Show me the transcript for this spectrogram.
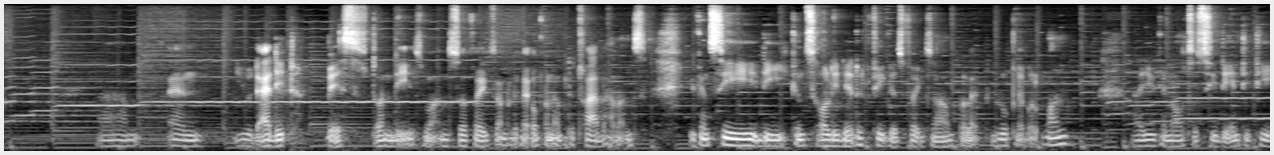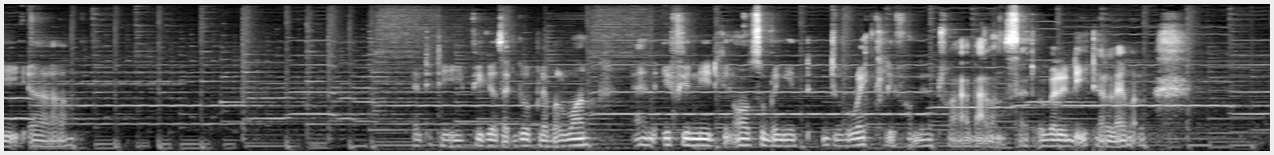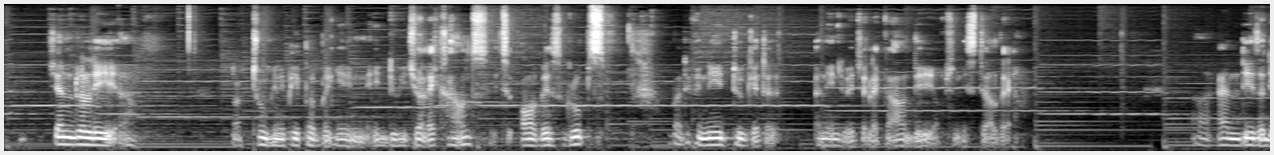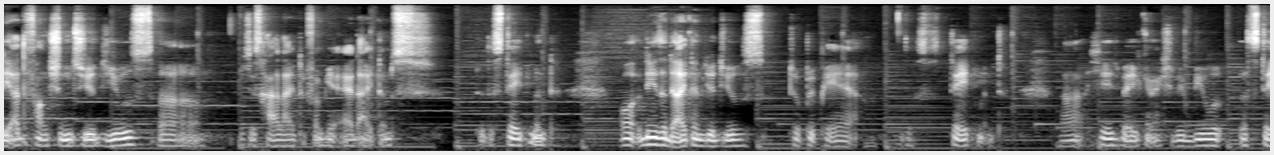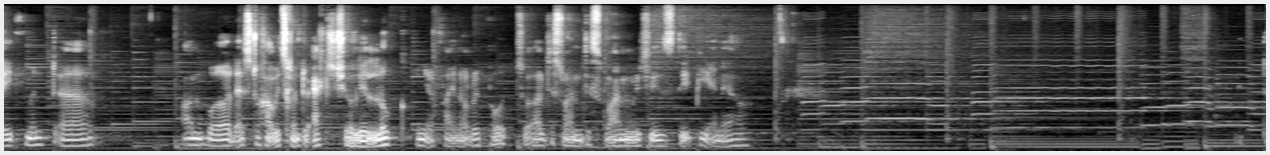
um, and you'd add it based on these ones. So for example if I open up the trial balance you can see the consolidated figures for example at group level 1 uh, you can also see the entity uh, entity figures at group level 1 and if you need you can also bring it directly from the trial balance at a very detailed level. Generally uh, not too many people bring in individual accounts. It's always groups. But if you need to get a, an individual account the option is still there. Uh, and these are the other functions you'd use uh, which is highlighted from here add items to the statement. Or these are the items you'd use to prepare the statement. Uh, here's where you can actually view the statement uh, on Word as to how it's going to actually look in your final report. So I'll just run this one which is the PNL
